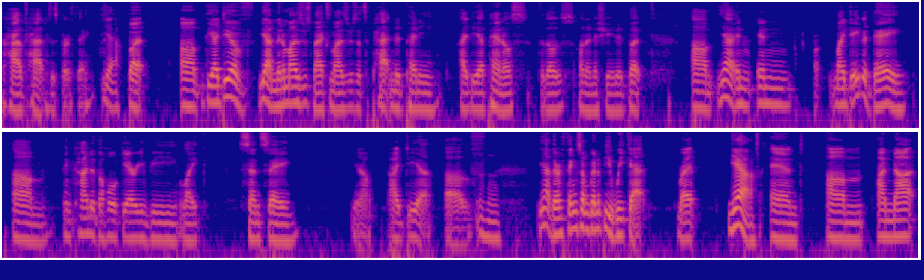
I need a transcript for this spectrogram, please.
have had his birthday. yeah But um, the idea of yeah, minimizers, maximizers, it's a patented penny idea, Panos for those uninitiated. But um, yeah, in in my day to day, um, and kind of the whole Gary Vee like sensei, you know, idea of Mhm. yeah, there are things I'm going to be weak at, right? yeah And Um, I'm not.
